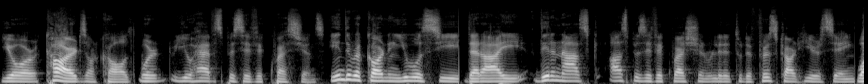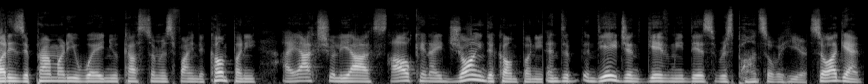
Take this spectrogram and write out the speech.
your cards are called where you have specific questions. In the recording, you will see that I didn't ask a specific question related to the first card here saying, what is the primary way new customers find the company? I actually asked, how can I join the company? And the, and the agent gave me this response over here. So again,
